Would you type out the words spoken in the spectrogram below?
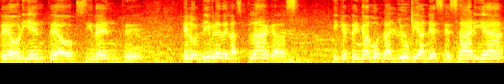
de oriente a occidente. Que los libre de las plagas y que tengamos la lluvia necesaria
